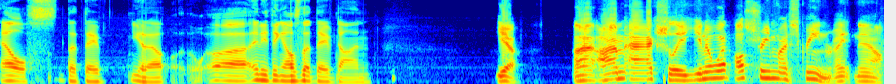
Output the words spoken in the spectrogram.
else that they've, you know, uh, anything else that they've done. Yeah. I, I'm actually, you know what? I'll stream my screen right now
